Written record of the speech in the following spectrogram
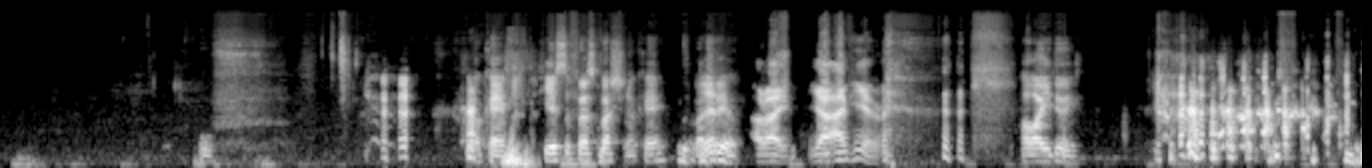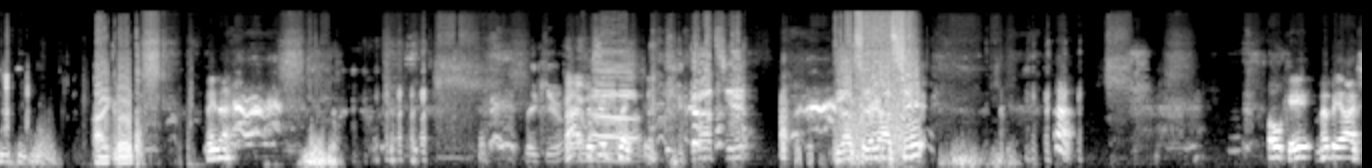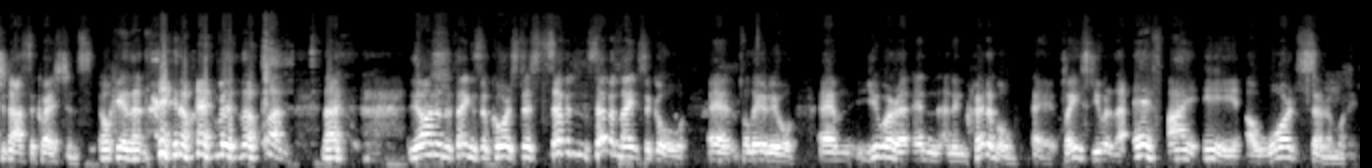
okay, here's the first question. Okay, Valerio, All right. Yeah, I'm here. how are you doing? I'm good. I know. Thank you. That's a Uh, grazie. Grazie ragazzi. Okay, maybe I should ask the questions. Okay, then you know with the one. Now, the one of the things, of course, just seven seven nights ago, uh, Valerio, um, you were in an incredible uh, place. You were at the FIA awards ceremony.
